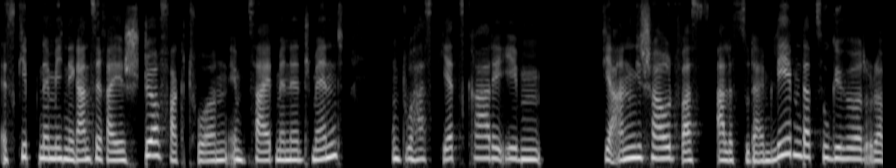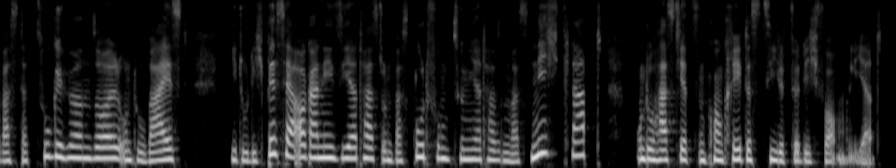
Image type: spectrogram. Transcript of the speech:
Es gibt nämlich eine ganze Reihe Störfaktoren im Zeitmanagement und du hast jetzt gerade eben dir angeschaut, was alles zu deinem Leben dazugehört oder was dazugehören soll und du weißt, wie du dich bisher organisiert hast und was gut funktioniert hast und was nicht klappt. Und du hast jetzt ein konkretes Ziel für dich formuliert,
